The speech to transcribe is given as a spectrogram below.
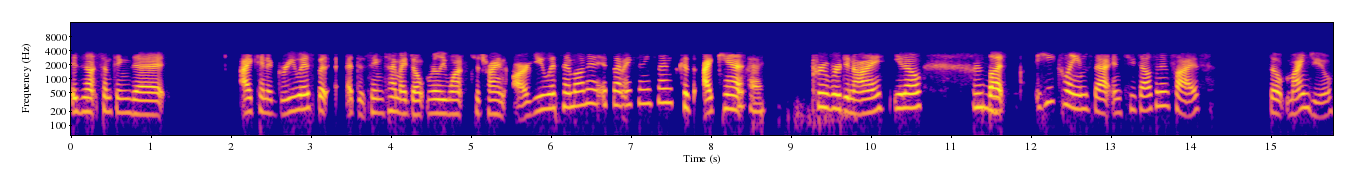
is not something that I can agree with, but at the same time, I don't really want to try and argue with him on it, if that makes any sense, because I can't Okay. prove or deny, you know. Mhm. But he claims that in 2005, so mind you,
